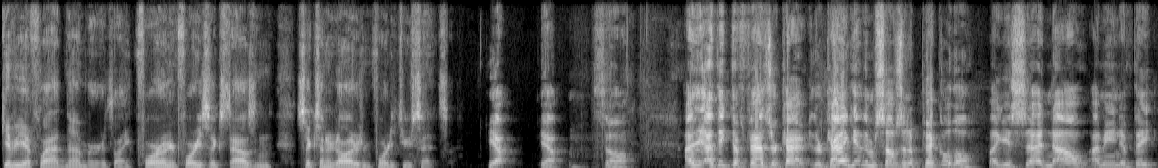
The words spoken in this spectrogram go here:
give you a flat number. It's like $446,600.42. Yep, yep. So, I think I think the Feds are kind of they're kind of getting themselves in a pickle though. Like you said, now I mean, if they, you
